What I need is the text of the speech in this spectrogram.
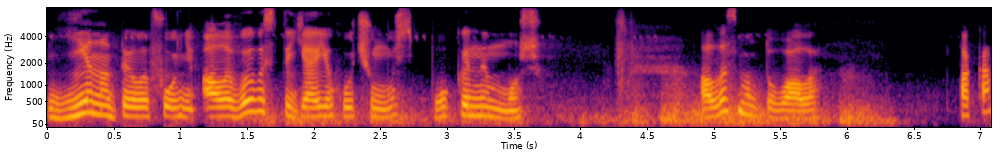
є на телефоні, але вивести я його чомусь поки не можу. Але змонтувала. Пока.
